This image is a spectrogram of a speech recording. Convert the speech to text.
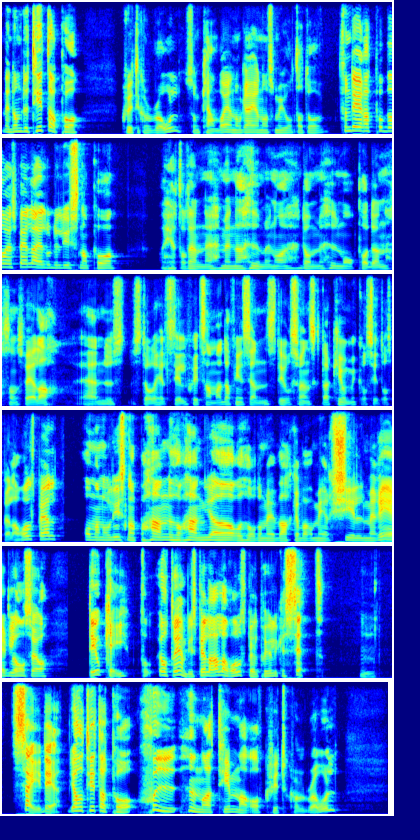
Men om du tittar på Critical Role, som kan vara en av grejerna som har gjort att du har funderat på att börja spela, eller du lyssnar på, vad heter den, eh, humorn och de humorpodden som spelar. Eh, nu står det helt still, skitsamma. Där finns en stor svensk där komiker sitter och spelar rollspel. Om man har lyssnat på han, hur han gör och hur de är, verkar vara mer chill med regler och så. Det är okej, för återigen, vi spelar alla rollspel på olika sätt. Säg det. Jag har tittat på 700 timmar av critical role.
